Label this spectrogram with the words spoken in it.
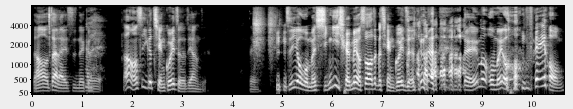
然后再来是那个，然后好像是一个潜规则这样子。对，只有我们形意拳没有受到这个潜规则。对，因为我们有黄飞鸿，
